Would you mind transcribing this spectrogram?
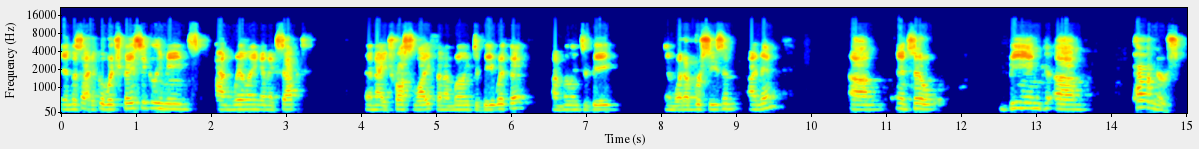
in the cycle, which basically means I'm willing and accept, and I trust life, and I'm willing to be with it. I'm willing to be in whatever season I'm in. Um, and so, being um, partners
